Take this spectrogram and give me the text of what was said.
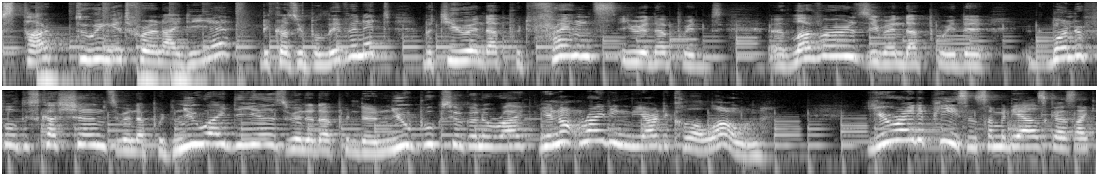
start doing it for an idea because you believe in it, but you end up with friends, you end up with lovers, you end up with uh, wonderful discussions, you end up with new ideas, you end up with the new books you're gonna write. You're not writing the article alone. You write a piece and somebody else goes like,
